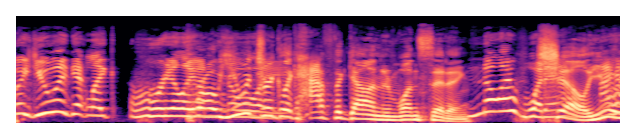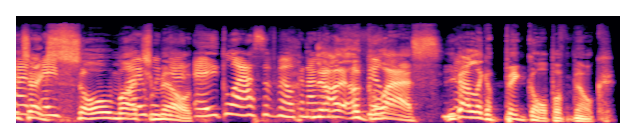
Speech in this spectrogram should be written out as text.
But you would get like really Bro, you would drink like half the gallon in one sitting. No, I wouldn't. Chill. You I would drink a- so much I would milk. Get a glass of milk, and I Not a fill it. glass. You No. got like a big gulp of milk.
